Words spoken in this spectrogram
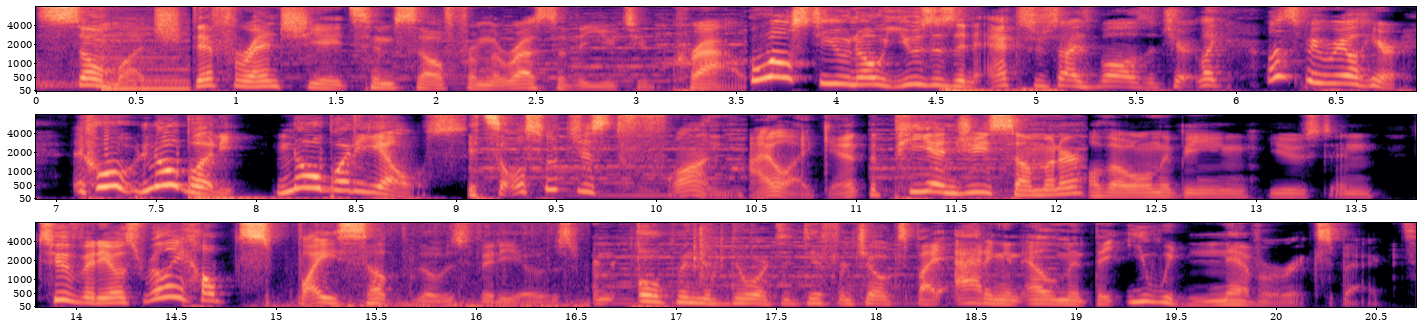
so much, differentiates himself from the rest of the YouTube crowd. Who else do you know uses an exercise ball as a chair? Like, let's be real here. Who? Nobody. Nobody else. It's also just fun. I like it. The PNG summoner, although only being used in two videos, really helped spice up those videos and open the door to different jokes by adding an element that you would never expect.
